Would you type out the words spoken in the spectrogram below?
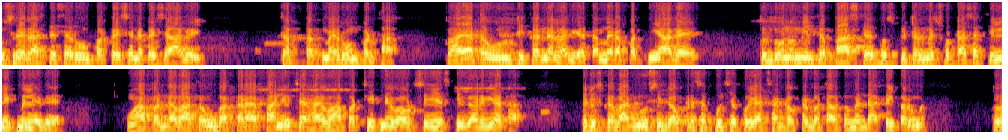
दूसरे रास्ते से रूम पर कैसे न कैसे आ गई तब तक मैं रूम पर था तो आया तो उल्टी करने लग गया तब मेरा पत्नी आ गए तो दोनों मिलकर पास के हॉस्पिटल में छोटा सा क्लिनिक में ले गए वहाँ पर दवा का उबा कराए पानी चढ़ाए वहाँ पर ठीक नहीं हुआ और सीरियस बिगड़ गया था फिर उसके बाद में उसी डॉक्टर से पूछे कोई अच्छा डॉक्टर बताओ तो मैं दाखिल करूँगा तो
